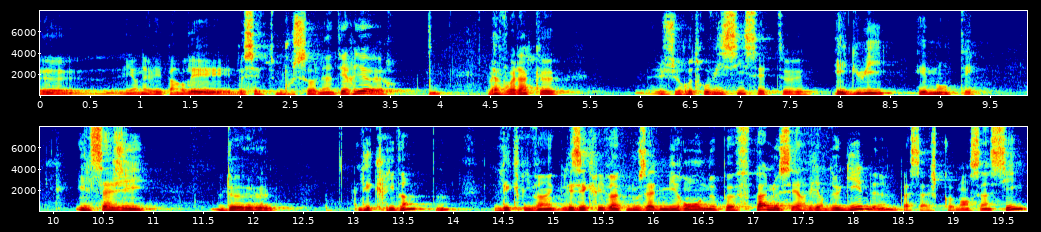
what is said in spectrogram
euh, et avait parlé de cette boussole intérieure. Ben voilà que je retrouve ici cette euh, aiguille aimantée. Il s'agit de l'écrivain. Hein. l'écrivain. Les écrivains que nous admirons ne peuvent pas nous servir de guide. Hein. le passage commence ainsi.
